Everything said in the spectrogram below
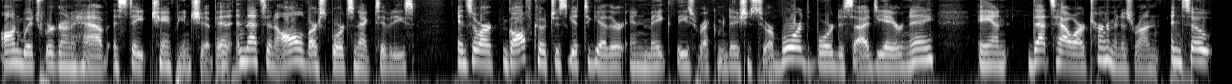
on which we're going to have a state championship. And, and that's in all of our sports and activities. And so our golf coaches get together and make these recommendations to our board. The board decides yay or nay, and that's how our tournament is run. And mm. so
